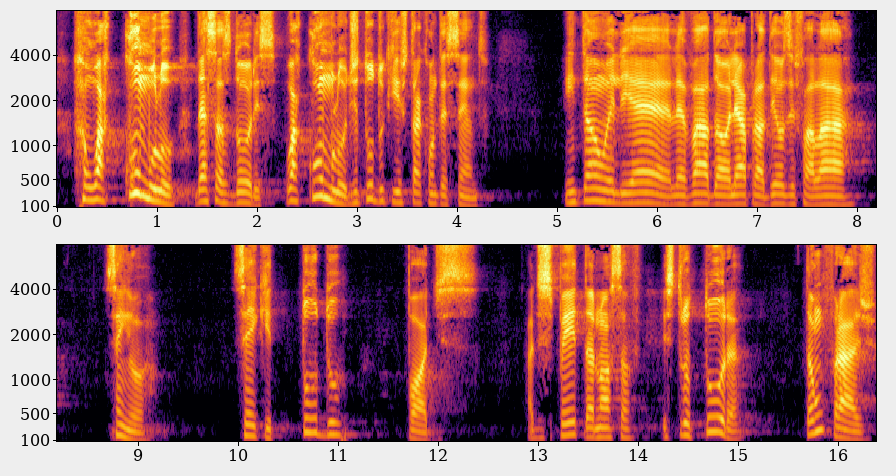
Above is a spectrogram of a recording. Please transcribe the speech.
o acúmulo dessas dores, o acúmulo de tudo que está acontecendo. Então ele é levado a olhar para Deus e falar: Senhor, sei que tudo podes, a despeito da nossa estrutura tão frágil.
